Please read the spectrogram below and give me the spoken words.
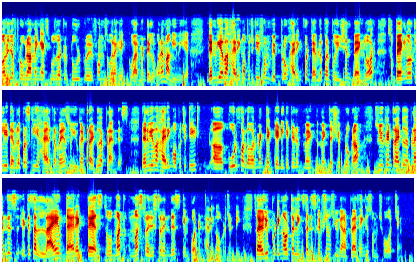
Knowledge of programming exposure to tool platforms वगैरह की रिक्वायरमेंट इन लोगों ने मांगी हुई है। Then we have a hiring opportunity from Wipro hiring for developer position Bangalore so Bangalore के लिए डेवलपर्स के लिए हायर कर रहे हैं। So you can try to apply this then we have a hiring opportunity code for government tech dedicated mentorship program so you can try to apply this it is a live direct test so must register in this important hiring opportunity. So I will be putting out the links in the description so you can apply. Thank you so much for watching.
